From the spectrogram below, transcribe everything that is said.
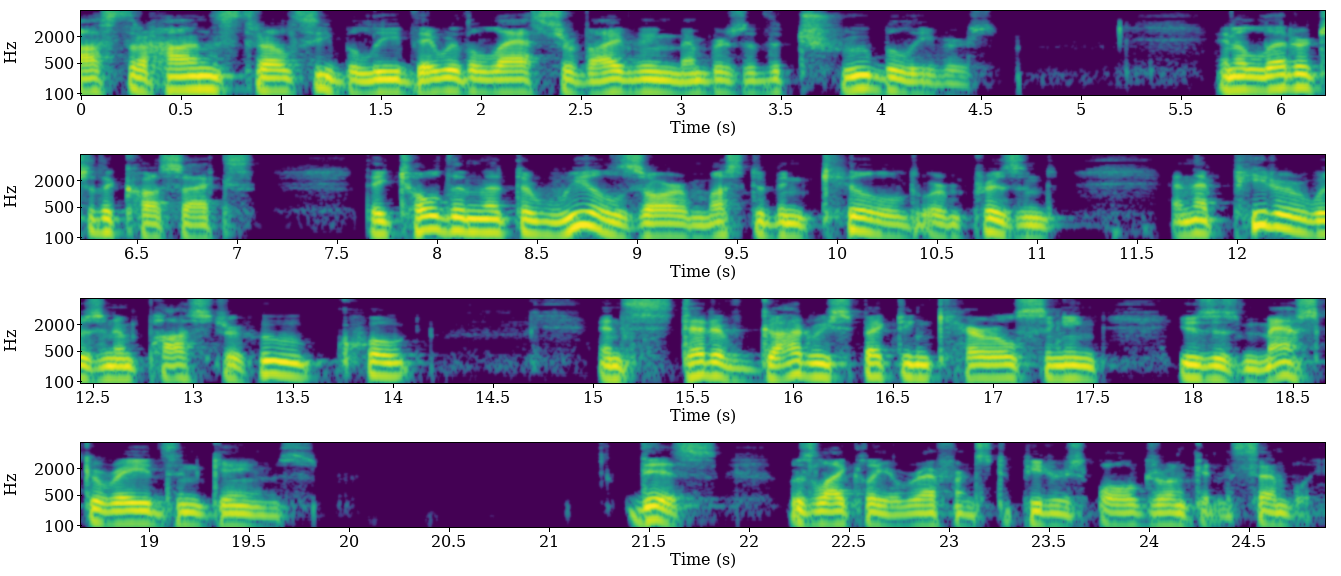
Astrakhan Streltsy believed they were the last surviving members of the true believers. In a letter to the Cossacks, they told them that the real Tsar must have been killed or imprisoned, and that Peter was an impostor who, quote, instead of God respecting carol singing, uses masquerades and games. This was likely a reference to Peter's all drunken assembly.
